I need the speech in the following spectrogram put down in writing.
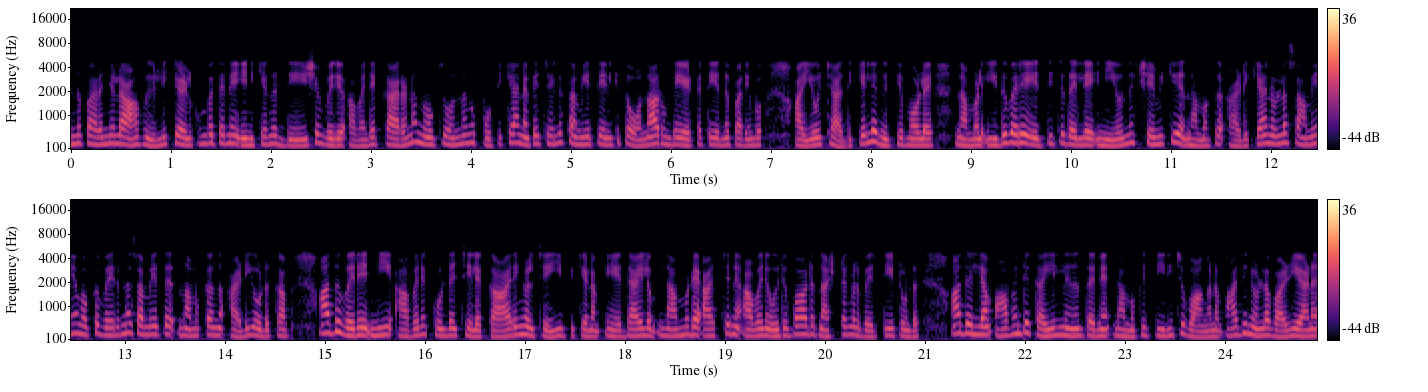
എന്ന് പറഞ്ഞുള്ള ആ വിളി കേൾക്കുമ്പോൾ തന്നെ എനിക്കങ്ങ് ദേഷ്യം വരും. അവന്റെ കരണം നോക്കി ഒന്നങ്ങ് പൊട്ടിക്കാനൊക്കെ ചില സമയത്ത് എനിക്ക് തോന്നാറുണ്ട് ഏട്ടത്തി എന്ന് പറയുമ്പോൾ അയ്യോ ചതിക്കല്ലേ നിത്യമോളെ? നമ്മൾ ഇതുവരെ എത്തിച്ചതല്ലേ? നീയൊന്ന് ക്ഷമിക്ക്. നമുക്ക് അടിക്കാനുള്ള സമയമൊക്കെ വരുന്ന സമയത്ത് നമുക്കങ്ങ് അടി കൊടുക്കാം. അതുവരെ നീ അവനെ കൊണ്ട് ചില കാര്യങ്ങൾ ചെയ്യിപ്പിക്കണം. ഏതായാലും നമ്മുടെ അച്ഛന് അവന് ഒരുപാട് നഷ്ടങ്ങൾ വരുത്തിയിട്ടുണ്ട്. അതെല്ലാം അവന്റെ കയ്യിൽ നിന്ന് തന്നെ നമുക്ക് തിരിച്ചു വാങ്ങണം. അതിനുള്ള വഴിയാണ്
